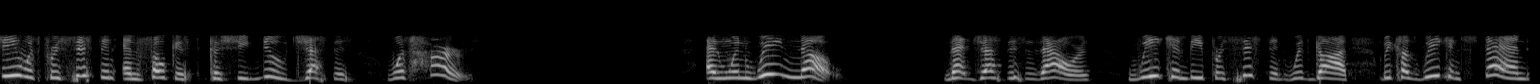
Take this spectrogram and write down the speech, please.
she was persistent and focused because she knew justice was hers. And when we know that justice is ours, we can be persistent with God because we can stand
